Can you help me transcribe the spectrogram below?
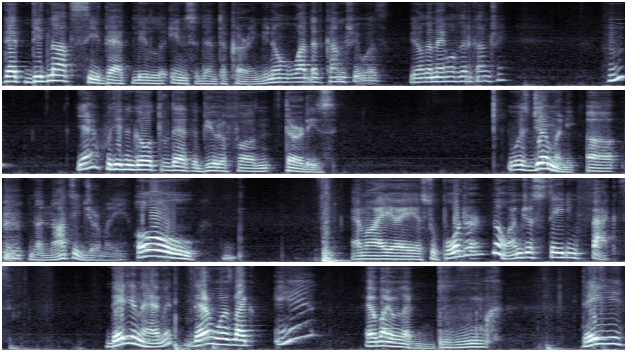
that did not see that little incident occurring. You know what that country was? You know the name of that country? Hmm? Yeah, who didn't go through that beautiful 30s? It was Germany, uh, the Nazi Germany. Oh, am I a supporter? No, I'm just stating facts. They didn't have it. There was like, eh? Everybody was like, they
